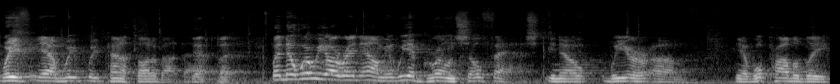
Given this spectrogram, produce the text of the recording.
We, yeah, we, we've kind of thought about that. Yeah, but But no, where we are right now, I mean, we have grown so fast. You know, we are, um, you know, we'll probably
